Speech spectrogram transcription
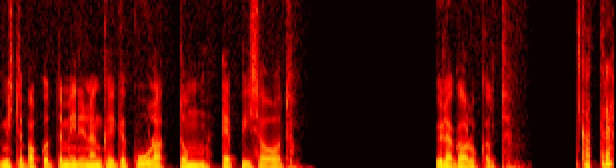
mis te pakute, milline on kõige kuulatum episood ülekaalukalt? Katre?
